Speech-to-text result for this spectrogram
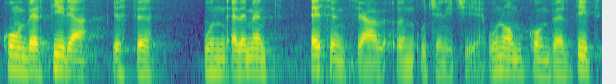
convertirea este un element esențial în ucenicie. Un om convertit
